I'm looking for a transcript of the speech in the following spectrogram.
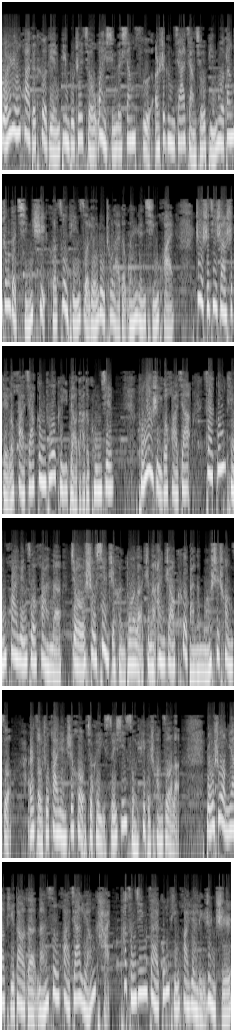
文人画的特点并不追求外形的相似，而是更加讲求笔墨当中的情趣和作品所流露出来的文人情怀。这实际上是给了画家更多可以表达的空间。同样是一个画家，在宫廷画院作画呢，就受限制很多了，只能按照刻板的模式创作。而走出画院之后，就可以随心所欲的创作了。比如说，我们要提到的南宋画家梁楷。他曾经在宫廷画院里任职，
